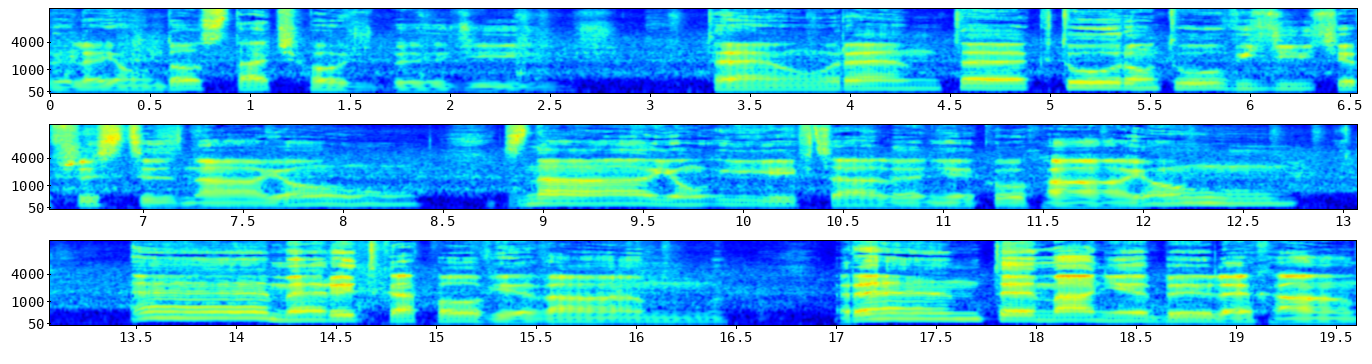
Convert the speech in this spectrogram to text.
byle ją dostać choćby dziś. Tę rentę, którą tu widzicie, wszyscy znają. Znają i jej wcale nie kochają. Emerytka powie wam, rentę ma nie byle ham.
